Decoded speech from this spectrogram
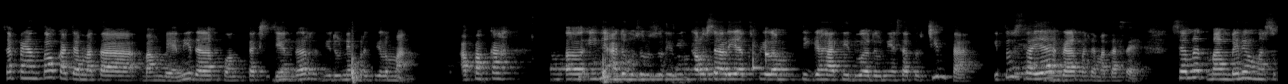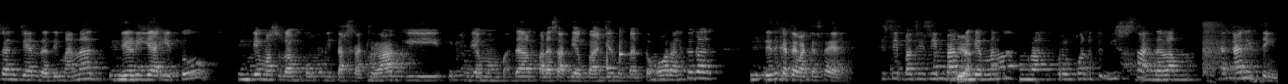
Saya pengen tahu kacamata Bang Benny dalam konteks gender di dunia perfilman. Apakah uh, ini ada unsur-unsur ini? Kalau saya lihat film Tiga Hati Dua Dunia Satu Cinta, itu saya dalam kacamata saya. Saya melihat Bang Benny memasukkan gender di mana Delia itu dia masuk dalam komunitas laki-laki, terus dia dalam pada saat dia banjir membantu orang itu adalah dari kacamata saya. Sisipan-sisipan yeah. bagaimana perempuan itu bisa dalam anything.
